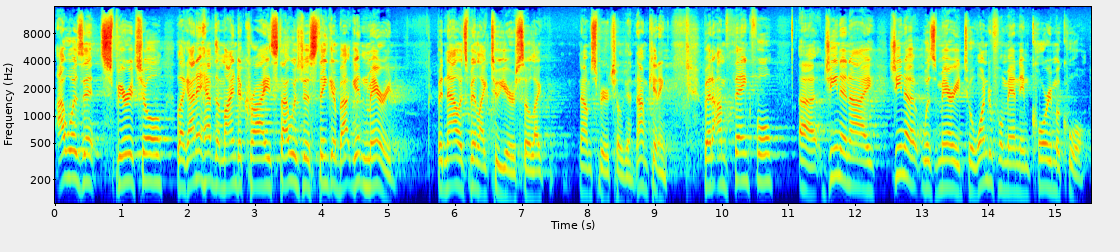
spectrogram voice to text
I wasn't spiritual, like I didn't have the mind of Christ. I was just thinking about getting married. But now it's been like two years, so like now I'm spiritual again. No, I'm kidding. But I'm thankful. Uh, Gina and I, Gina was married to a wonderful man named Corey McCool.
